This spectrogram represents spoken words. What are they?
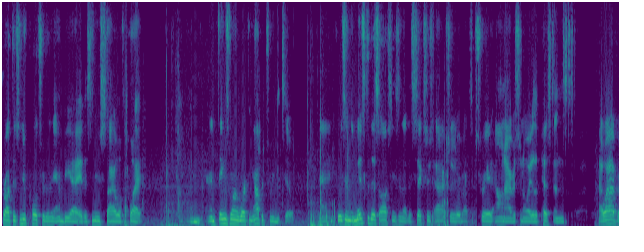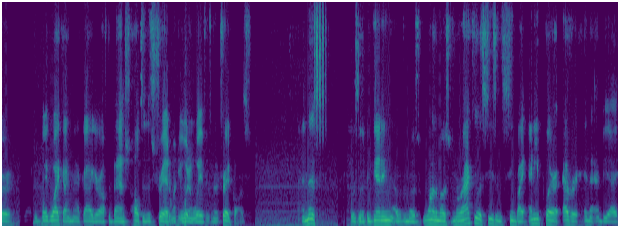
brought this new culture to the NBA, this new style of play, um, and things weren't working out between the two. And it was in the midst of this offseason that the Sixers actually were about to trade Allen Iverson away to the Pistons. However, the big white guy, Matt Geiger, off the bench, halted this trade when he wouldn't waive his no trade clause. And this was the beginning of the most one of the most miraculous seasons seen by any player ever in the NBA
